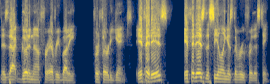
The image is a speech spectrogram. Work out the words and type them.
Is that good enough for everybody for 30 games? If it is, if it is, the ceiling is the roof for this team.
